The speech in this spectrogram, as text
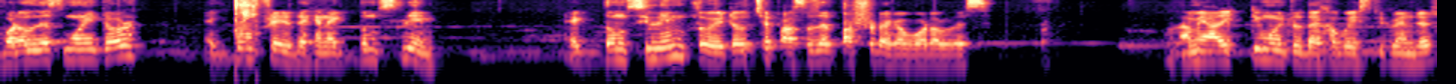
বর্ডারলেস মনিটর একদম ফ্রেশ দেখেন, একদম স্লিম একদম স্লিম তো এটা হচ্ছে পাঁচ হাজার পাঁচশো টাকা বর্ডারলেস আমি আরেকটি মনিটর দেখাবো এসপি ব্র্যান্ডের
